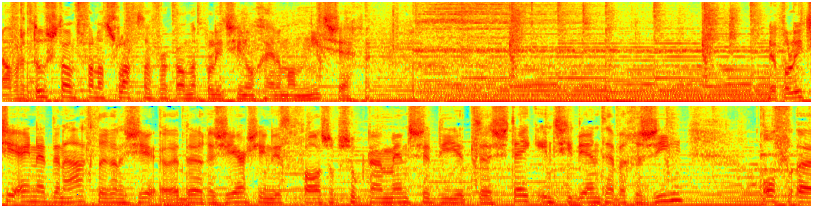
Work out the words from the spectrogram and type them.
Over de toestand van het slachtoffer kan de politie nog helemaal niets zeggen. De politie-eenheid Den Haag, de, eh, de recherche in dit geval, is op zoek naar mensen die het eh, steekincident hebben gezien of eh,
